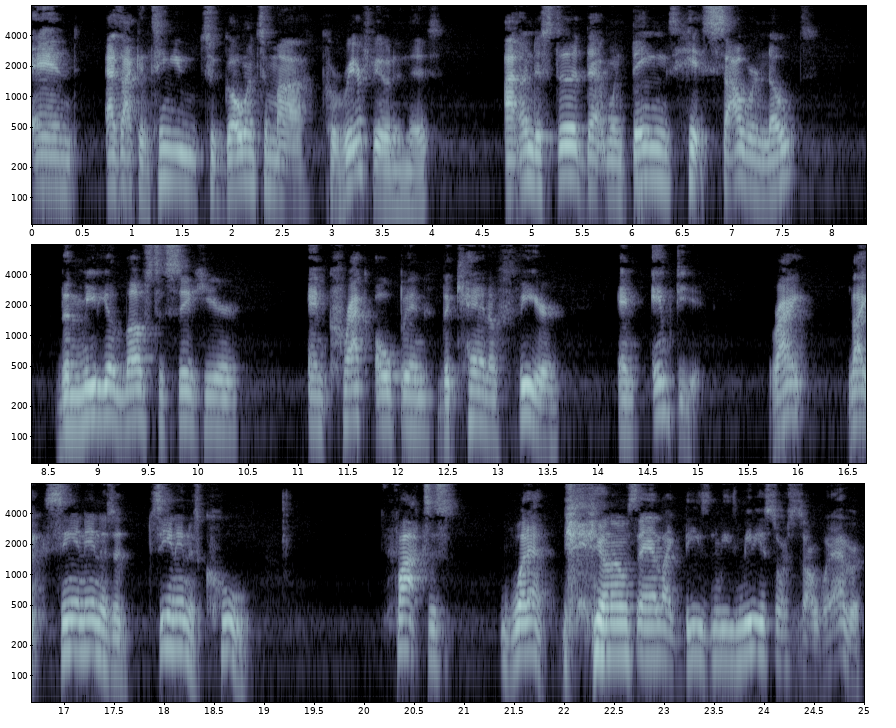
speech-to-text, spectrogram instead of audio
And as I continue to go into my career field in this, I understood that when things hit sour notes, the media loves to sit here and crack open the can of fear and empty it, right? Like CNN is a CNN is cool. Fox is whatever. you know what I'm saying? Like these these media sources are whatever,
